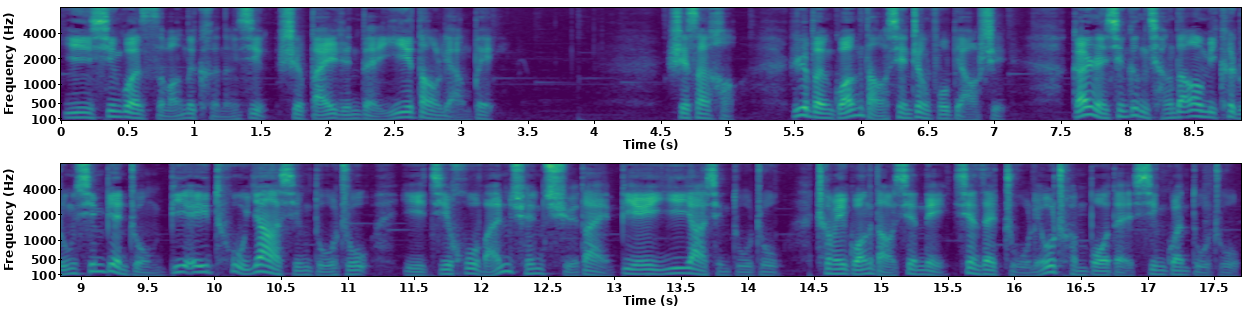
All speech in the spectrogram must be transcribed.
因新冠死亡的可能性是白人的一到两倍。十三号，日本广岛县政府表示，感染性更强的奥密克戎新变种 BA.2 亚型毒株已几乎完全取代 BA.1 亚型毒株，成为广岛县内现在主流传播的新冠毒株。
